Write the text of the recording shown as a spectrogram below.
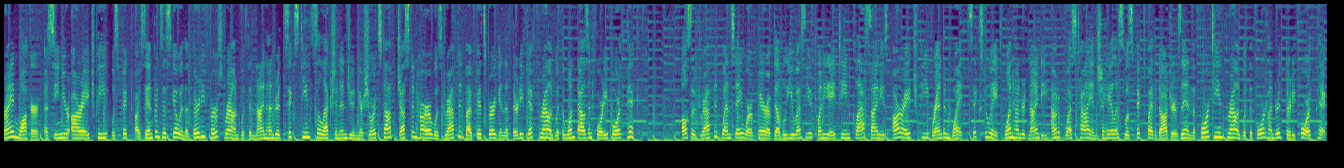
Ryan Walker, a senior RHP, was picked by San Francisco in the 31st round with the 916th selection and junior shortstop Justin Harrer was drafted by Pittsburgh in the 35th round with the 1044th pick. Also drafted Wednesday were a pair of WSU 2018 class signees, RHP Brandon White, 6'8", 190, out of West High and Chehalis was picked by the Dodgers in the 14th round with the 434th pick.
